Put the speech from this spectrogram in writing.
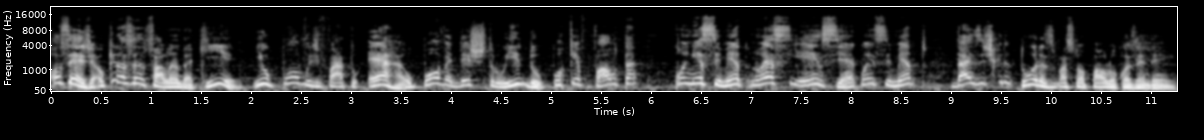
Ou seja, o que nós estamos falando aqui, e o povo de fato erra, o povo é destruído porque falta conhecimento, não é ciência, é conhecimento das escrituras, pastor Paulo Cozendem.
